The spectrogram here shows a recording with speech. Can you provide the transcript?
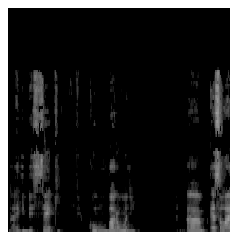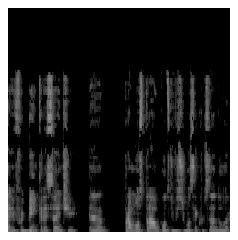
da RBSEC com o Baroni. Ah, essa live foi bem interessante ah, para mostrar o ponto de vista de uma securitizadora,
